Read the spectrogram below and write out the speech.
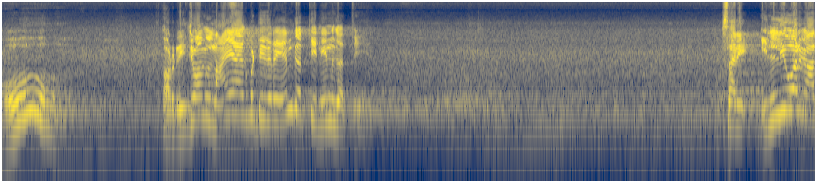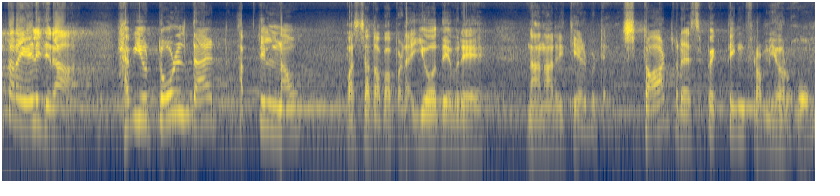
ಓ. ಅವ್ರು ನಿಜವಾಗ್ಲೂ ನಾಯಿ ಆಗ್ಬಿಟ್ಟಿದ್ರೆ, ಏನು ಗತಿ, ನಿನ್ ಗತಿ? ಸರಿ, ಇಲ್ಲಿವರೆಗೆ ಆ ಥರ ಹೇಳಿದ್ದೀರಾ? Have you told that up till ನಾವು ಪಶ್ಚಾತ್ತಾಪ ಪಡ. ಅಯ್ಯೋ ದೇವರೇ, ನಾನು ಆ ರೀತಿ ಹೇಳ್ಬಿಟ್ಟೆ. Start respecting from your home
